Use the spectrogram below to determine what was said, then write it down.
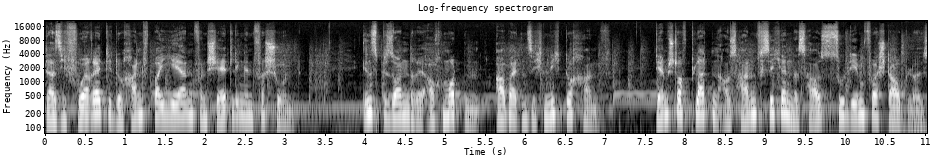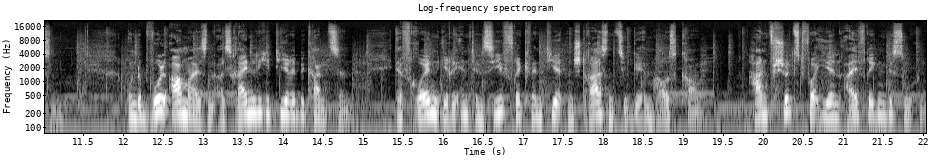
da sie Vorräte durch Hanfbarrieren von Schädlingen verschont. Insbesondere auch Motten arbeiten sich nicht durch Hanf. Dämmstoffplatten aus Hanf sichern das Haus zudem vor Staubläusen. Und obwohl Ameisen als reinliche Tiere bekannt sind, erfreuen ihre intensiv frequentierten Straßenzüge im Haus kaum. Hanf schützt vor ihren eifrigen Besuchen.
